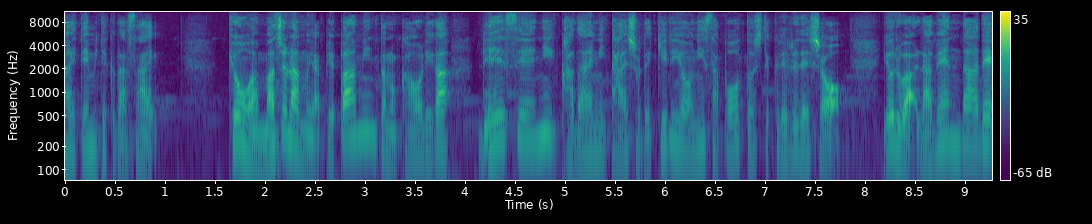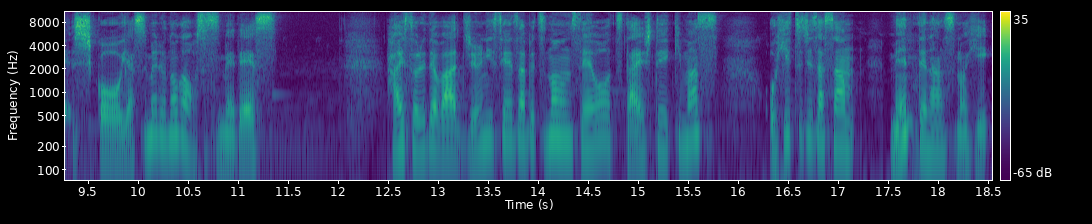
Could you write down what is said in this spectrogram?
えてみてください。今日はマジュラムやペパーミントの香りが冷静に課題に対処できるようにサポートしてくれるでしょう。夜はラベンダーで思考を休めるのがおすすめです。はい、それでは12星座別の運勢をお伝えしていきます。お羊座さん、メンテナンスの日、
